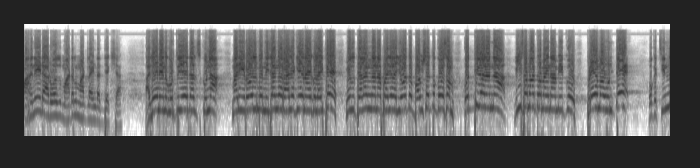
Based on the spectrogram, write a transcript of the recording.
మహనీయుడు ఆ రోజు మాటలు మాట్లాడింది అధ్యక్ష. అదే నేను గుర్తు చేయదలుచుకున్నా. మరి ఈ రోజు మీరు నిజంగా రాజకీయ నాయకులు అయితే మీకు తెలంగాణ ప్రజల యువత భవిష్యత్తు కోసం కొద్దిగానన్నా వీస మాత్రమైనా మీకు ప్రేమ ఉంటే ఒక చిన్న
